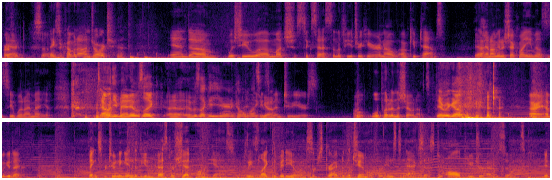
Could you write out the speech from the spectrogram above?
Perfect. Yeah, so Thanks for coming on, George. Yeah. And um, wish you uh, much success in the future here, and I'll, I'll keep tabs. Yeah, And I'm going to check my emails and see when I met you. I'm telling you, man, it was like uh, it was like a year and a couple I months think ago. it's been two years. We'll, we'll put it in the show notes. There we go. All right. Have a good day. Thanks for tuning in to the Investor Shed podcast. Please like the video and subscribe to the channel for instant access to all future episodes. If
